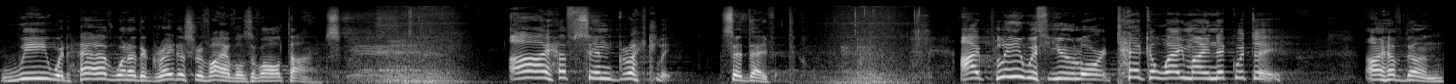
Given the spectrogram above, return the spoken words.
we would have one of the greatest revivals of all times. I have sinned greatly, said David. I plead with you, Lord, take away my iniquity. I have done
